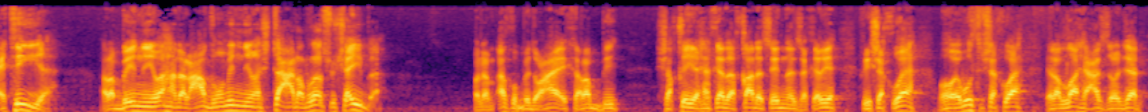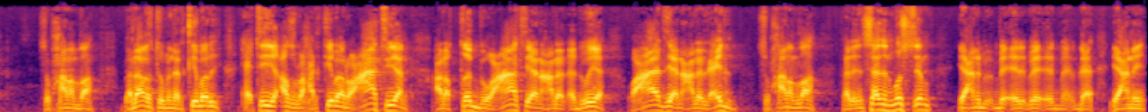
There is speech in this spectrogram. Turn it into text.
عتية. رب إني وهن العظم مني واشتعل الرأس شيبا ولم أكن بدعائك ربي شقية هكذا قال سيدنا زكريا في شكواه وهو يبث شكواه إلى الله عز وجل. سبحان الله. بلغت من الكبر عتية أصبح الكبر عاتيا على الطب وعاتيا على الأدوية وعاتيا على العلم. سبحان الله. فالإنسان المسلم يعني ب ب يعني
